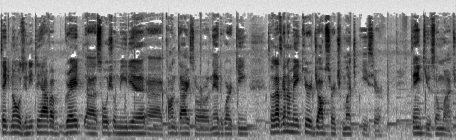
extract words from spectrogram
take notes. You need to have a great uh, social media uh, contacts or networking. So, that's gonna make your job search much easier. Thank you so much.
